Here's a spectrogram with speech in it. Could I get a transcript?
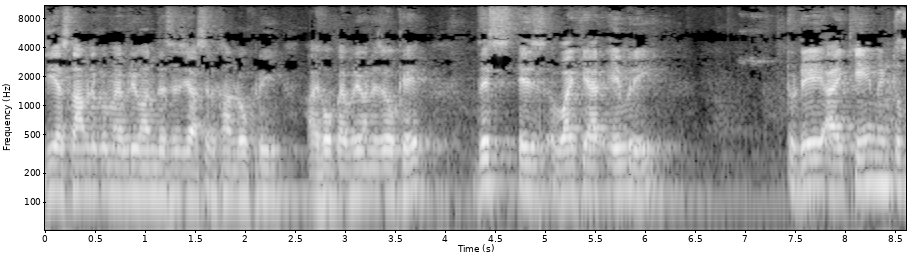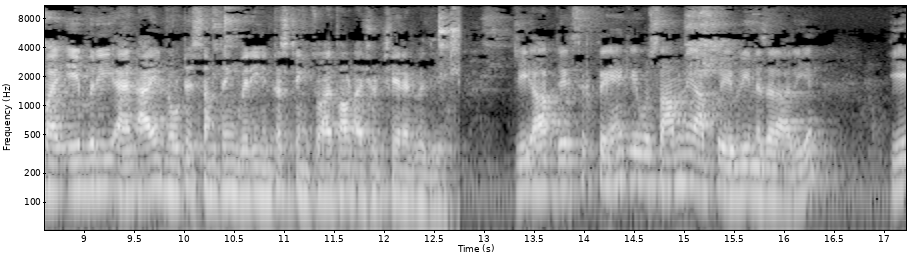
جی السلام علیکم everyone this is Yasir Khan Lokhri I hope everyone is okay this is Y K R every today I came in to my every and I notice something very interesting so I thought I should share it with you جی آپ دیکھ سکتے ہیں کہ وہ سامنے آپ کو ایوری نظر آ رہی ہے. یہ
